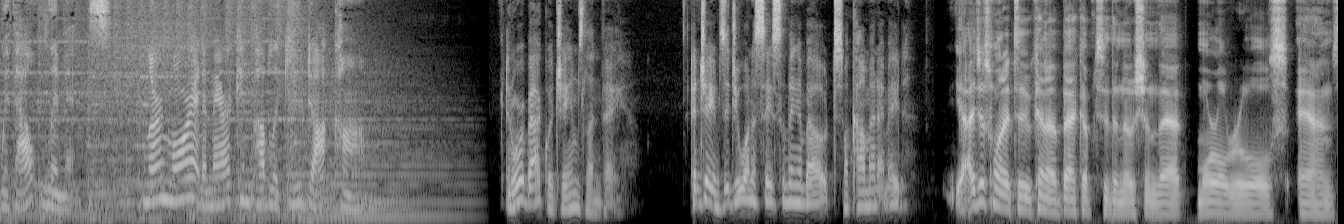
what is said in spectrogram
without limits. Learn more at AmericanPublicU.com. And we're back with James Lendvay. And James, did you want to say something about a comment I made? Yeah, I just wanted to kind of back up to the notion that moral rules and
